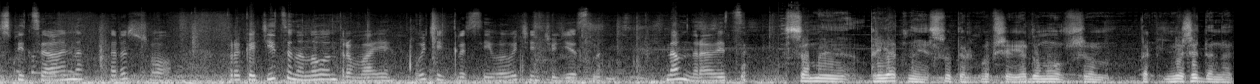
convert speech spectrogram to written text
специально, хорошо, прокатиться на новом трамвае. Очень красиво, очень чудесно. Нам нравится. Самое приятное, супер вообще. Я думал, что так неожиданно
